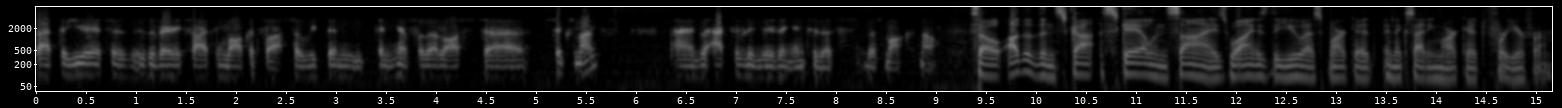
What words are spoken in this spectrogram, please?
but the US is, is a very exciting market for us. So we've been been here for the last uh, six months, and we're actively moving into this this market now. So, other than sca- scale and size, why is the U.S. market an exciting market for your firm?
